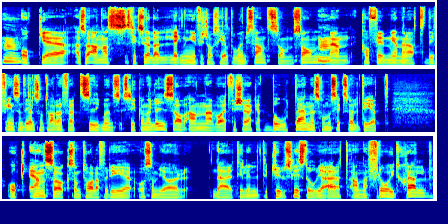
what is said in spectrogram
Mm. Och eh, alltså Annas sexuella läggning är förstås helt ointressant som sån, mm. men Coffey menar att det finns en del som talar för att Sigmunds psykoanalys av Anna var ett försök att bota hennes homosexualitet. Och en sak som talar för det och som gör det här till en lite kuslig historia är att Anna Freud själv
